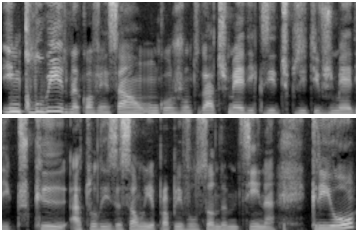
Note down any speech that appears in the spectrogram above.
incluir na Convenção um conjunto de atos médicos e dispositivos médicos que a atualização e a própria evolução da medicina criou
